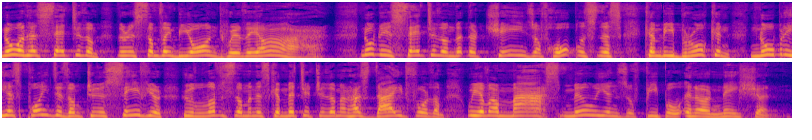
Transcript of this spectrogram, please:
No one has said to them there is something beyond where they are. Nobody has said to them that their chains of hopelessness can be broken. Nobody has pointed them to a Savior who loves them and is committed to them and has died for them. We have a mass, millions of people in our nation,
